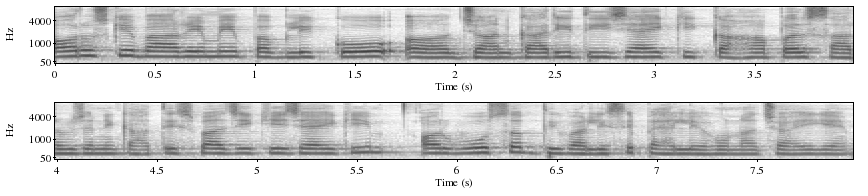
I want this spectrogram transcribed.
और उसके बारे में पब्लिक को जानकारी दी जाए कि कहाँ पर सार्वजनिक आतिशबाजी की जाएगी और वो सब दिवाली से पहले होना चाहिए।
